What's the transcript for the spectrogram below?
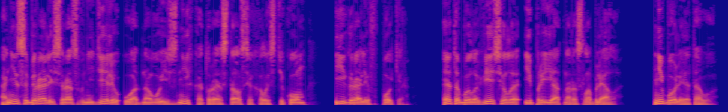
Они собирались раз в неделю у одного из них, который остался холостяком, и играли в покер. Это было весело и приятно расслабляло. Не более того.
